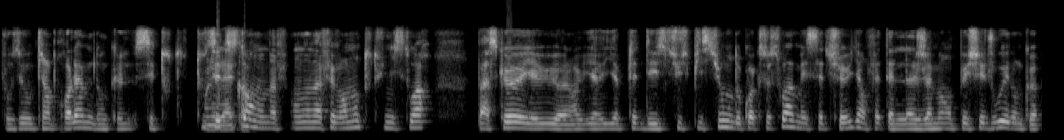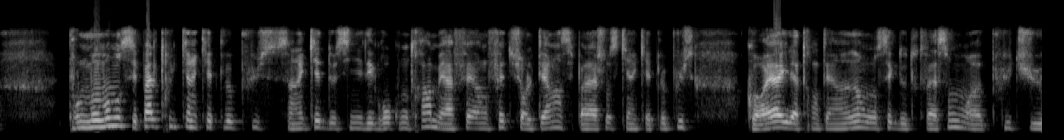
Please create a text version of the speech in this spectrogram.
posé aucun problème. Donc euh, c'est tout, toute cette histoire, on en, a, on en a fait vraiment toute une histoire parce que il y a eu, alors il y a, il y a peut-être des suspicions de quoi que ce soit, mais cette cheville, en fait, elle l'a jamais empêché de jouer. Donc euh, pour le moment, c'est pas le truc qui inquiète le plus. Ça inquiète de signer des gros contrats, mais à en fait, sur le terrain, c'est pas la chose qui inquiète le plus. Correa, il a 31 ans. On sait que de toute façon, euh, plus tu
